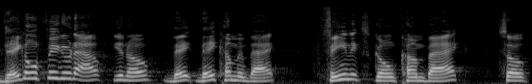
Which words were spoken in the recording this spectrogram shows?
they gonna figure it out. You know, they they coming back. Phoenix gonna come back. So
